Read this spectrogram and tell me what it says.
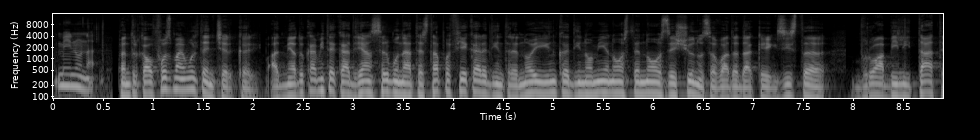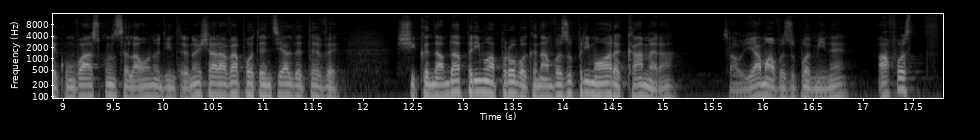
Minunat. Pentru că au fost mai multe încercări. Mi-aduc aminte că Adrian Sârbu ne-a testat pe fiecare dintre noi încă din 1991 să vadă dacă există vreo abilitate cumva ascunsă la unul dintre noi și ar avea potențial de TV. Și când am dat prima probă, când am văzut prima oară camera, sau ea m-a văzut pe mine, a fost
